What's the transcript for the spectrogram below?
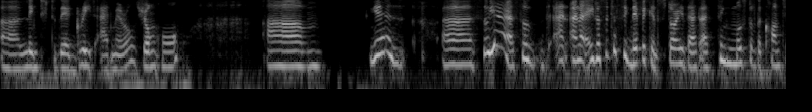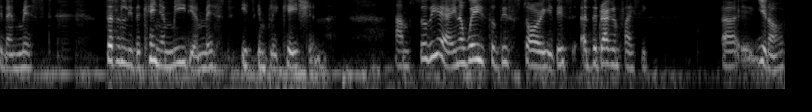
uh, linked to their great admiral Zheng He, um, yeah. Uh, so yeah, so and, and it was such a significant story that I think most of the continent missed. Certainly, the Kenya media missed its implication. Um, so yeah, in a way, so this story, this uh, the Dragonfly uh, you know,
